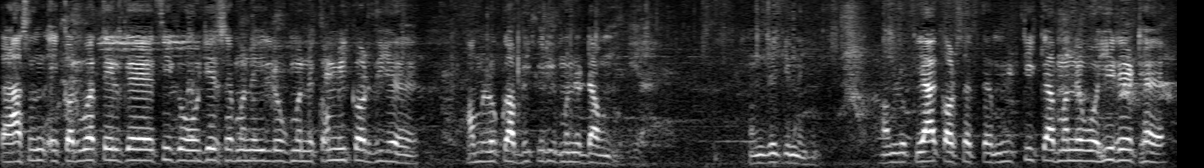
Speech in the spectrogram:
करासन एक करुआ तेल के अथी के वजह से मैंने ये लोग मैंने कमी कर दिए हैं। हम लोग का बिक्री मैंने डाउन हो गया है। समझे कि नहीं? हम लोग क्या कर सकते हैं? मिट्टी का मैंने वही रेट है।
